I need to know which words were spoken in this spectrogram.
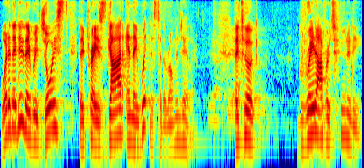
What did they do? They rejoiced, they praised God, and they witnessed to the Roman jailer. Yeah. They took great opportunity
